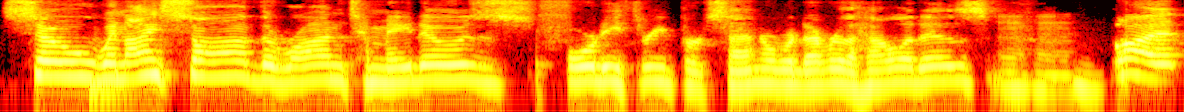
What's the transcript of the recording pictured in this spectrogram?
So when I saw the Rotten Tomatoes 43% or whatever the hell it is, hmm but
